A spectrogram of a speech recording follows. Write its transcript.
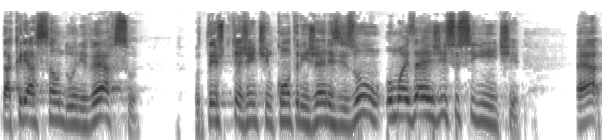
da criação do universo, o texto que a gente encontra em Gênesis 1, o Moisés disse o seguinte: é,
